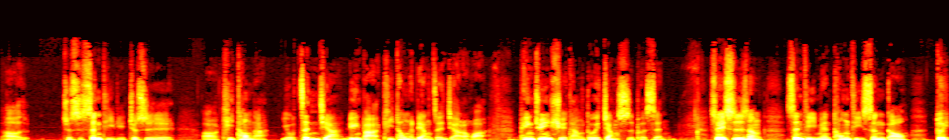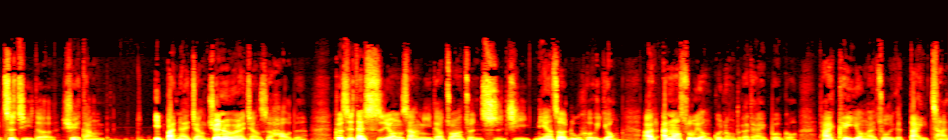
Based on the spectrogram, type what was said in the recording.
呃就是身体里就是啊 ketone 啊有增加，另一把 ketone 的量增加的话，平均血糖都会降十 percent。所以事实上，身体里面酮体升高对自己的血糖一般来讲，general 来讲是好的。可是，在使用上，你一定要抓准时机，你要知道如何用。啊，按照书用滚筒这个调理报告，它可以用来做一个代餐。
